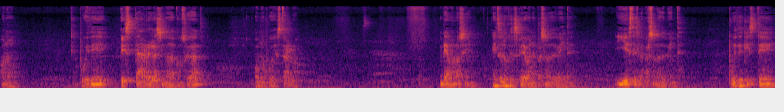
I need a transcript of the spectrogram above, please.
o no. Puede estar relacionada con su edad o no puede estarlo. Veámoslo así. Esto es lo que se espera de una persona de 20. Y esta es la persona de 20. Puede que esté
